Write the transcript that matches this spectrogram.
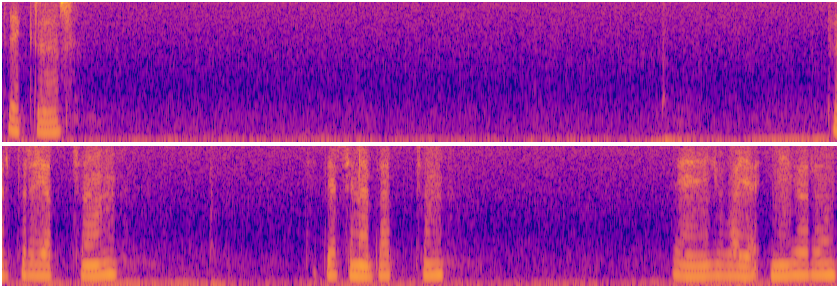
Tekrar pırpır yaptım. Tepesine battım ve yuvaya iniyorum.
